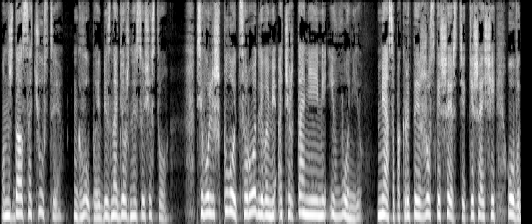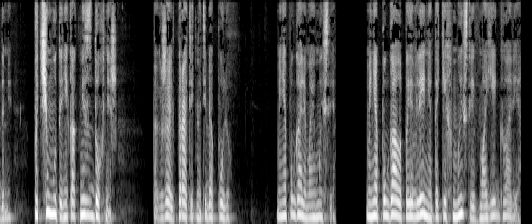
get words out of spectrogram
Он ждал сочувствия, глупое, безнадежное существо. Всего лишь плоть с уродливыми очертаниями и вонью, мясо, покрытое жесткой шерстью, кишащей оводами. Почему ты никак не сдохнешь? Так жаль тратить на тебя пулю. Меня пугали мои мысли. Меня пугало появление таких мыслей в моей голове.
